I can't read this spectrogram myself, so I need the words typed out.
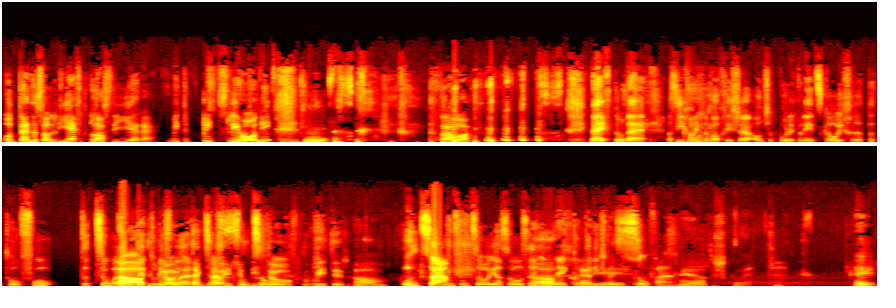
und dann so leicht glasieren. Mit ein bisschen Honig. So. Nein, ich tue, äh, was ich noch mache, ist äh, anstatt Bulli tue ich jetzt geräucherten Tofu dazu. Ah, und dann tue ich vorher in Senf und, so, Tofu wieder. Ah. und Senf und Sojasauce Ach, einlegen und dann ist das so fein. Ja, das ist gut. Hey.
